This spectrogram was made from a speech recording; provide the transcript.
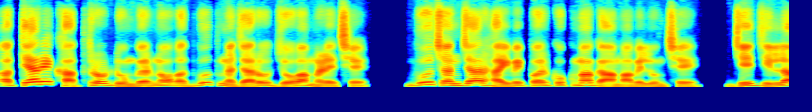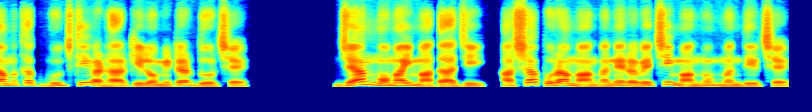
અત્યારે ખાતરો ડુંગરનો અદ્ભુત નજારો જોવા મળે છે. ભુજ અંજાર હાઈવે પર કુકમા ગામ આવેલું છે, જે જિલ્લા મથક ભુજથી અઢાર કિલોમીટર દૂર છે. જ્યાં મોમાઈ માતાજી, આશાપુરા માંગ અને રવેચી માંગનું મંદિર છે.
